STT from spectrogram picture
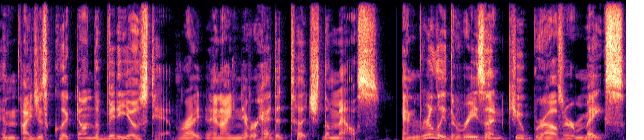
and I just clicked on the videos tab, right? And I never had to touch the mouse. And really the reason qutebrowser makes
